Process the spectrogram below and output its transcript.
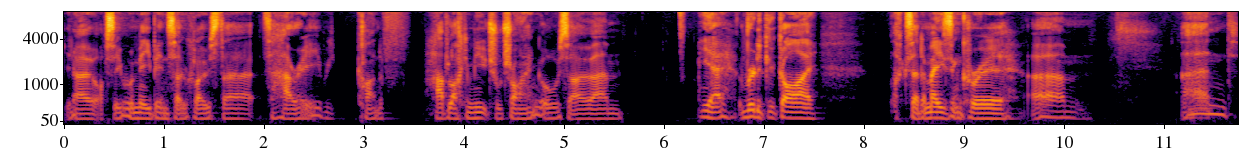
you know obviously with me being so close to to Harry, we kind of have like a mutual triangle. So um, yeah, really good guy. Like I said, amazing career. Um, and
